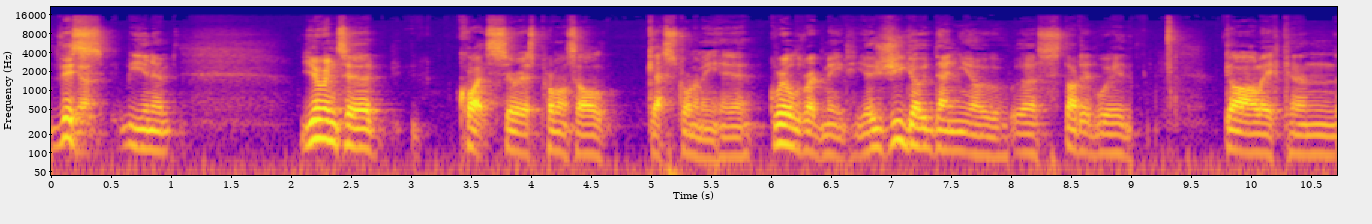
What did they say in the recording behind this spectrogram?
this, you know, you're into quite serious Provençal gastronomy here. Grilled red meat, your gigot d'agneau, uh, studded with garlic and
